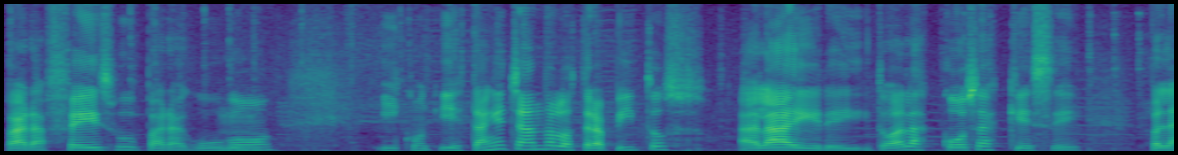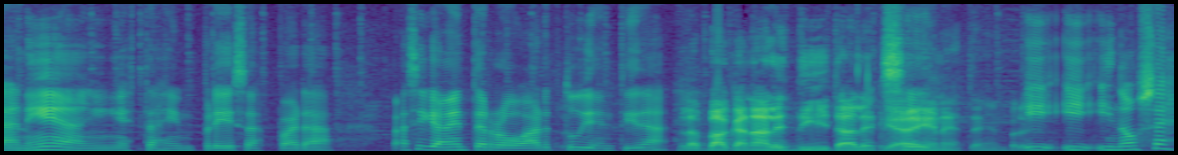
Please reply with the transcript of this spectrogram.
para Facebook, para Google, y, con- y están echando los trapitos al aire y todas las cosas que se planean en estas empresas para básicamente robar tu identidad. Las bacanales digitales que Sí. hay en estas empresas. Y, y, y no sé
